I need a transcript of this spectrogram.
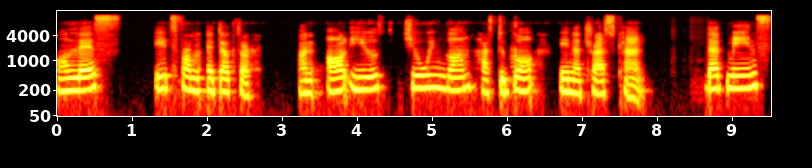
unless it's from a doctor. And all used chewing gum has to go in a trash can. That means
